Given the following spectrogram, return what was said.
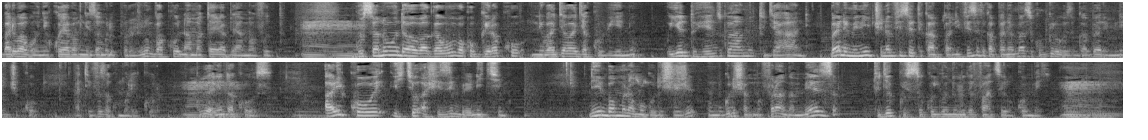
bari babonye ko yaba mwiza muri projet urumva ko ni amata yarabyaye amavuta. Mm. gusa n'ubundi aba bagabo bakubwira ko ntibajya bajya ku bintu iyo duhenzwe hano tujya ahandi. Bayern Munich na Vincent Company Vincent Company yamaze kubwira ubuyobozi bwa Bayern Munich ko atifuza kumurekura. Uko byagenda kose. Ariko we icyo ashize imbere ni kimwe. Nimba munamugurishije mumugurisha amafaranga meza tujye ku isoko ry'undi mudefanseri ukomeye Mm.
